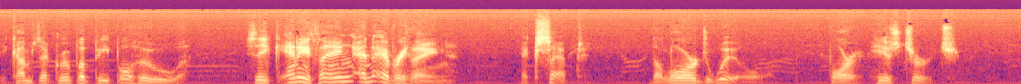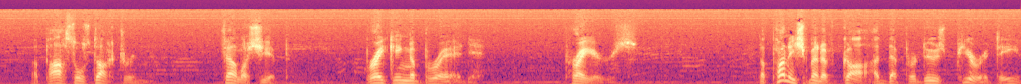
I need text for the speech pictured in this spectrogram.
becomes a group of people who seek anything and everything except the Lord's will for His church. Apostles' doctrine, fellowship, breaking of bread, prayers. The punishment of God that produced purity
